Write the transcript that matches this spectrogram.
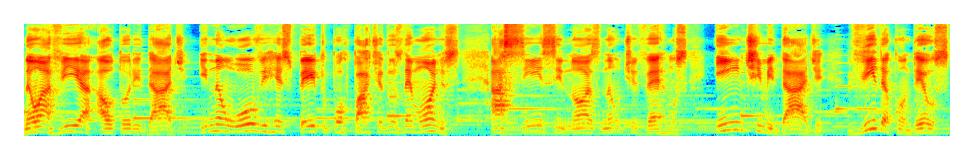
Não havia autoridade e não houve respeito por parte dos demônios. Assim, se nós não tivermos intimidade, vida com Deus,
